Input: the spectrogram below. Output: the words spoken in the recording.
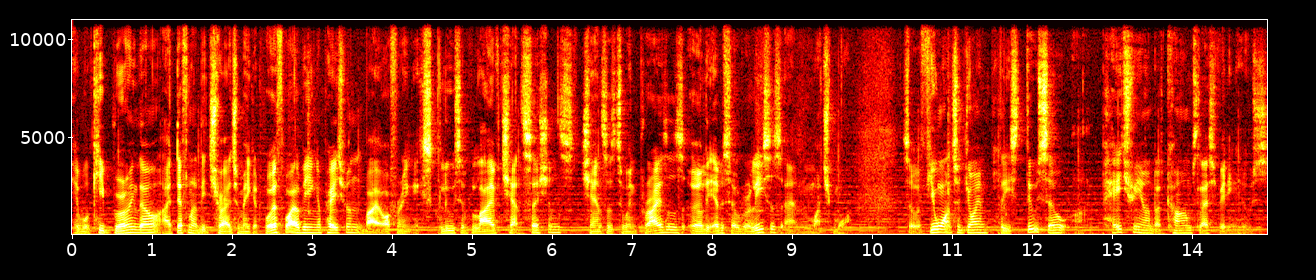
it will keep growing though. I definitely try to make it worthwhile being a patron by offering exclusive live chat sessions, chances to win prizes, early episode releases, and much more. So if you want to join, please do so on patreon.com slash vittinghus.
